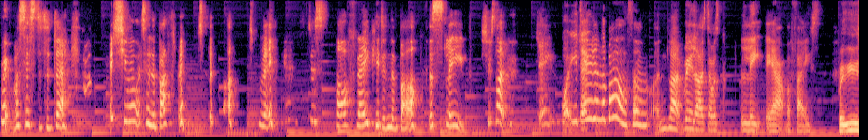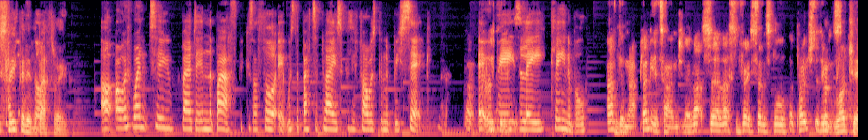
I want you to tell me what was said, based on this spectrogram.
fricked my sister to death. She walked in the bathroom to me, just half naked in the bath, asleep. She's like, Jane, what are you doing in the bath? And, and like realised I was completely out of my face. Were you sleeping in the thought- bathroom? I, I went to bed in the bath because I thought it was the better place because if I was going to be sick, it would be easily cleanable. I've done that plenty of times. You know, that's uh, that's a very sensible approach to things. Logic,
